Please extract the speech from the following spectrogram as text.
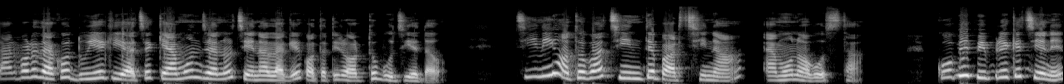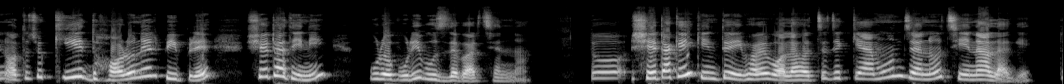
তারপরে দেখো দুইয়ে কি আছে? কেমন যেন চেনা লাগে কথাটির অর্থ বুঝিয়ে দাও। চিনি অথবা চিনতে পারছি না এমন অবস্থা। কবি পিঁপড়েকে চেনেন, অথচ কী ধরনের পিঁপড়ে সেটা তিনি পুরোপুরি বুঝতে পারছেন না। তো সেটাকেই কিন্তু এইভাবে বলা হচ্ছে যে কেমন যেন চেনা লাগে। তো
